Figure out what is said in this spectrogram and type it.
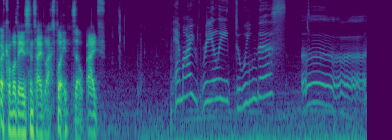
a couple days since I'd last played, so I've Am I really doing this? Ugh.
